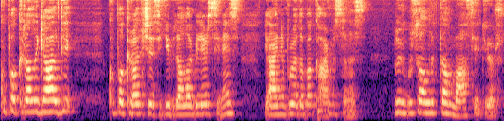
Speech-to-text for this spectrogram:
Kupa kralı geldi. Kupa kraliçesi gibi de alabilirsiniz. Yani burada bakar mısınız? Duygusallıktan bahsediyor.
